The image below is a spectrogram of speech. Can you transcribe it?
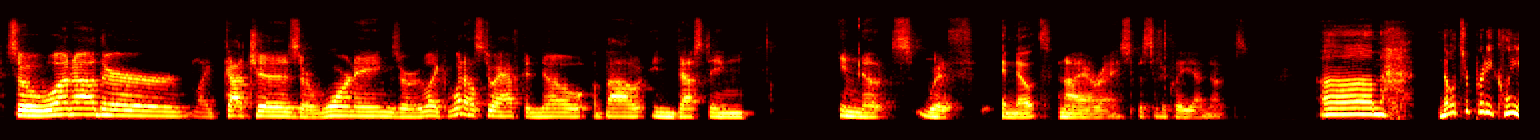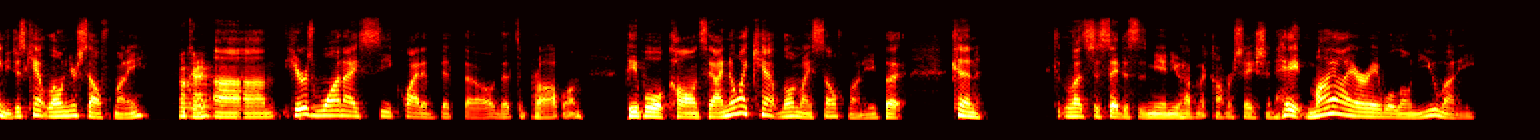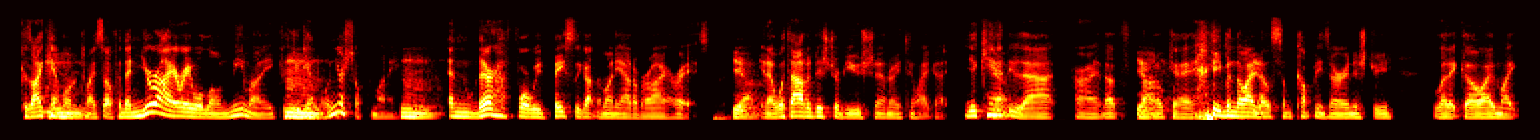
So what other like gotchas or warnings or like what else do I have to know about investing in notes with in notes? An IRA specifically, yeah, notes. Um, notes are pretty clean. You just can't loan yourself money. Okay. Um, here's one I see quite a bit though. That's a problem. People will call and say, "I know I can't loan myself money, but can." Let's just say this is me and you having a conversation. Hey, my IRA will loan you money because I can't mm. loan it to mm. myself. And then your IRA will loan me money because mm. you can't mm. loan yourself the money. Mm. And therefore, we've basically gotten the money out of our IRAs. Yeah. You know, without a distribution or anything like that. You can't yeah. do that. All right. That's yeah. not okay. Even though I yeah. know some companies in our industry let it go. I'm like,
